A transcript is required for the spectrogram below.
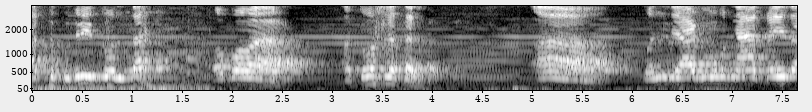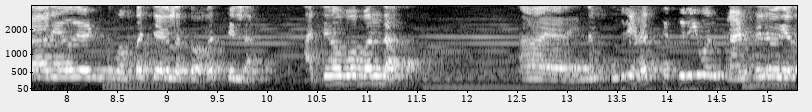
ಹತ್ತು ಕುದುರೆ ಇದ್ದು ಅಂತ ಒಬ್ಬವ ಆ ಒಂದು ಎರಡು, ಮೂರು, ನಾಲ್ಕು, ಐದು, ಆರು, ಏಳು, ಎಂಟು, ಒಂಬತ್ತು ಆಗ್ಲತ್ತವ ಹತ್ತಿಲ್ಲ. ಹತ್ತಿನೊಬ್ಬ ಬಂದ. ನಮ್ಮ ಕುದುರೆ ಹತ್ತಿದ್ದು ರೀ ಒಂದು ಕಾಣಿಸಲಿ ಹೋಗ್ಯದ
